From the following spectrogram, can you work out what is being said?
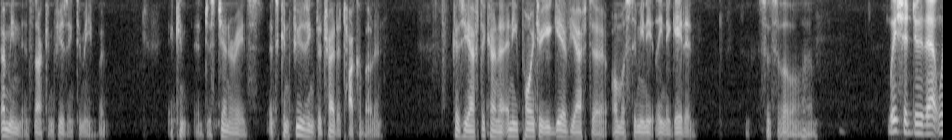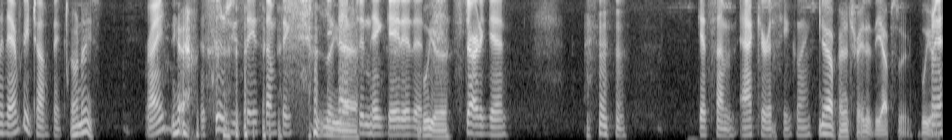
I mean, it's not confusing to me, but it can. It just generates. It's confusing to try to talk about it because you have to kind of any pointer you give, you have to almost immediately negate it. So it's a little. Um, we should do that with every topic. Oh, nice. Right? Yeah. As soon as you say something, you like, have to negate it and Booyah. start again. get some accuracy going. Yeah, penetrated the absolute. Booyah.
